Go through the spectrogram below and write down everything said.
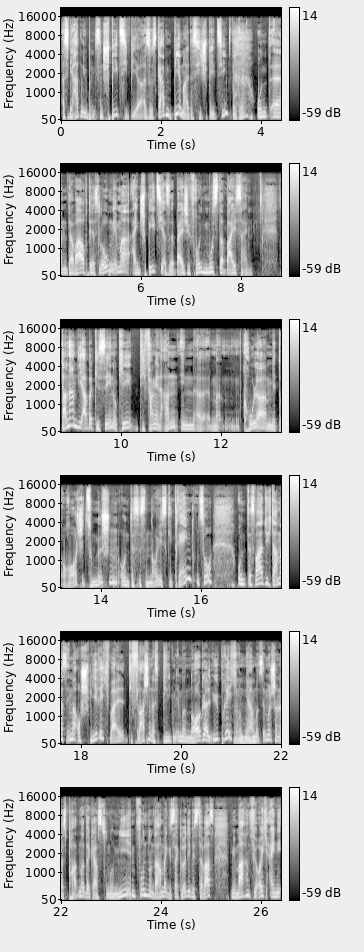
also wir hatten übrigens ein Spezi-Bier. Also es gab ein Bier mal, das hieß Spezi. Okay. Und ähm, da war auch der Slogan immer, ein Spezi, also der bayerische Freund muss dabei sein. Dann haben die aber gesehen, okay, die fangen an, in äh, Cola mit Orange zu mischen und das ist ein neues Getränk und so. Und das war natürlich damals immer auch schwierig, weil die Flaschen, das blieben immer Norgal übrig mhm. und wir haben uns immer schon als Partner der Gastronomie empfunden und da haben wir gesagt, Leute, wisst ihr was? Wir machen für euch eine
